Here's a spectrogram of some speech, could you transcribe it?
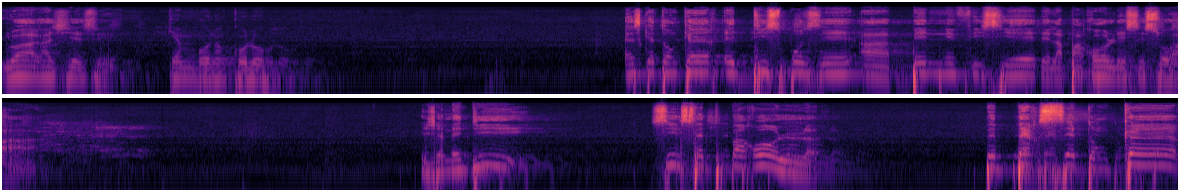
Gloire à Jésus. Est-ce que ton cœur est disposé à bénéficier de la parole de ce soir? Je me dis, si cette parole peut percer ton cœur,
